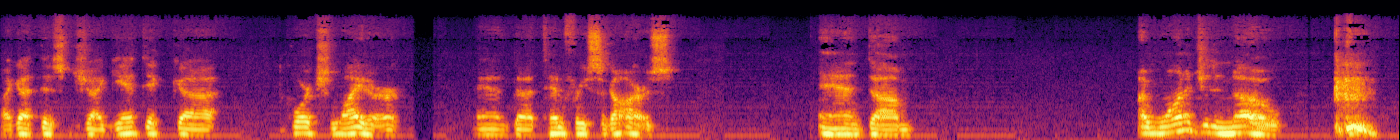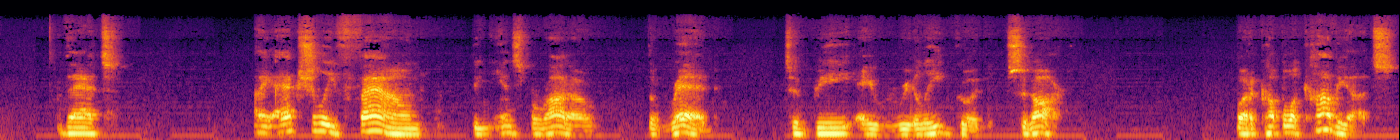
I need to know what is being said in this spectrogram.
I got this gigantic uh, torch lighter and uh, ten free cigars, and um, I wanted you to know that I actually found the Inspirado, the red, to be a really good cigar. But a couple of caveats.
